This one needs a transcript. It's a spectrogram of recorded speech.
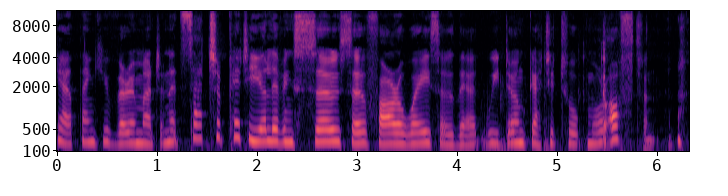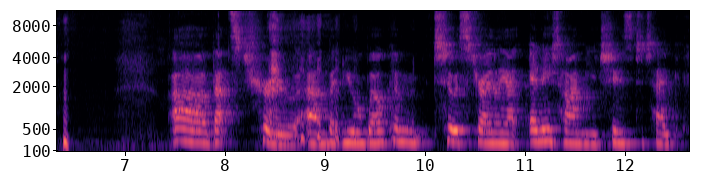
Yeah, thank you very much. And it's such a pity you're living so so far away, so that we don't get to talk more often. Ah, that's true. Um, but you're welcome to Australia anytime you choose to take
